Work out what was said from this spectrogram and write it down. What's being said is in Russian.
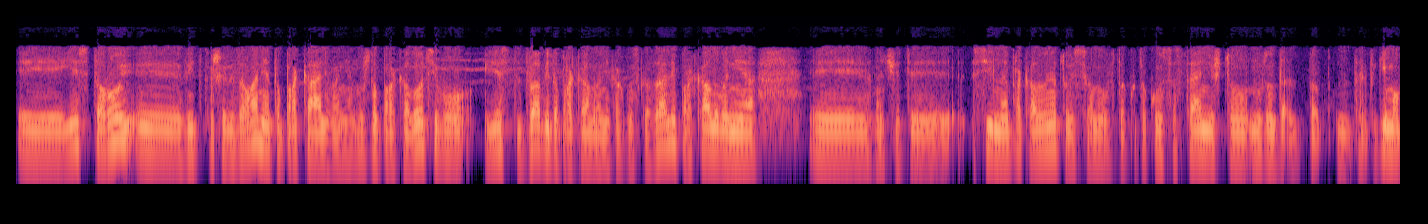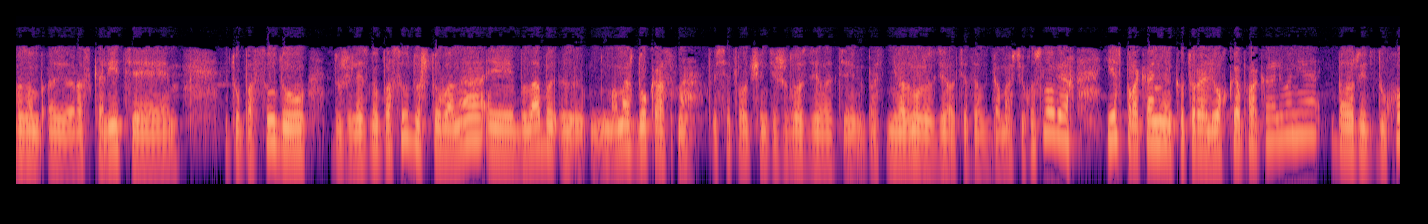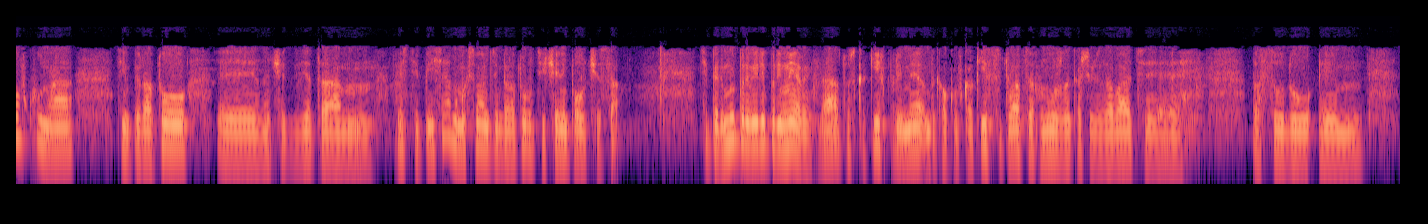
И есть второй э, вид кашеризования, это прокаливание. Нужно проколоть его. Есть два вида прокалывания, как мы сказали. Прокалывание, э, значит, э, сильное прокалывание, то есть оно в так, таком состоянии, что нужно таким образом раскалить эту посуду, эту железную посуду, чтобы она была бы мамаш до красна. То есть это очень тяжело сделать, невозможно сделать это в домашних условиях. Есть прокаливание, которое легкое прокаливание, положить в духовку на температуру, э, значит, где-то 250 на максимальную температуру в течение полчаса. Теперь мы провели примеры, да, то есть каких пример, как, в каких ситуациях нужно кашеризовать э, посуду. Э,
